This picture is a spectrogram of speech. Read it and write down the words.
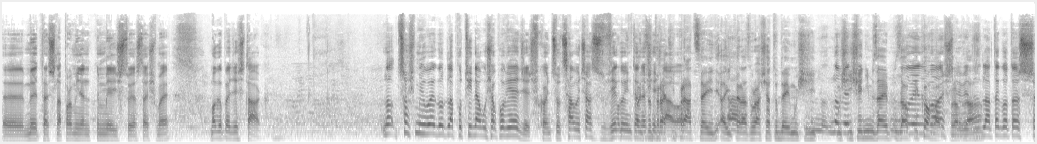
E, My też na prominentnym miejscu jesteśmy. Mogę powiedzieć tak. No, coś miłego dla Putina musiał powiedzieć. W końcu cały czas w jego interesie w końcu traci pracę i, a i teraz Russia Today musi, No, no musi więc- się nim za, zaopiekować, no więc właśnie, prawda? Więc dlatego też,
